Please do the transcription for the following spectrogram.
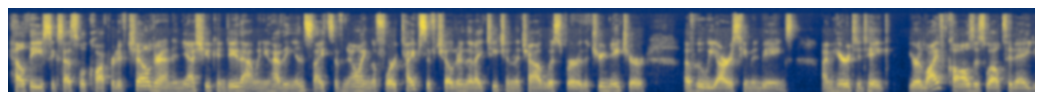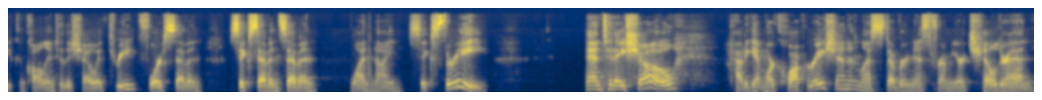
healthy, successful, cooperative children. And yes, you can do that when you have the insights of knowing the four types of children that I teach in The Child Whisperer, the true nature of who we are as human beings. I'm here to take your live calls as well today. You can call into the show at 347 677 1963. And today's show how to get more cooperation and less stubbornness from your children.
